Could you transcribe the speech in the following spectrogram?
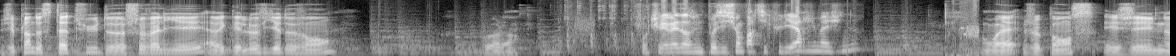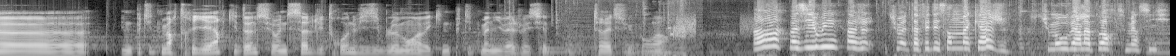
J'ai plein de statues de chevaliers avec des leviers devant. Voilà. Faut que tu les mettes dans une position particulière, j'imagine? Ouais, je pense. Et j'ai une, euh, une petite meurtrière qui donne sur une salle du trône, visiblement, avec une petite manivelle. Je vais essayer de tirer dessus pour voir. Ah, vas-y, oui ah, je- Tu m'as t'as fait descendre ma cage Tu m'as ouvert la porte, merci.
